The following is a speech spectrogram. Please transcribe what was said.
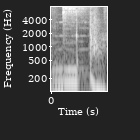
Música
